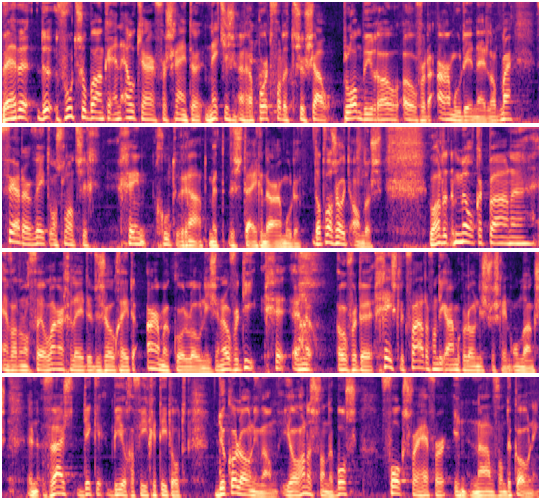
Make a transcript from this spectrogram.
We hebben de voedselbanken en elk jaar verschijnt er netjes een rapport van het Sociaal Planbureau over de armoede in Nederland. Maar verder weet ons land zich geen goed raad met de stijgende armoede. Dat was ooit anders. We hadden de melkertbanen en we hadden nog veel langer geleden de zogeheten arme kolonies. En over die en over de geestelijk vader van die arme kolonies verscheen onlangs een vuistdikke biografie getiteld De Kolonieman. Johannes van der Bos, volksverheffer in naam van de koning.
